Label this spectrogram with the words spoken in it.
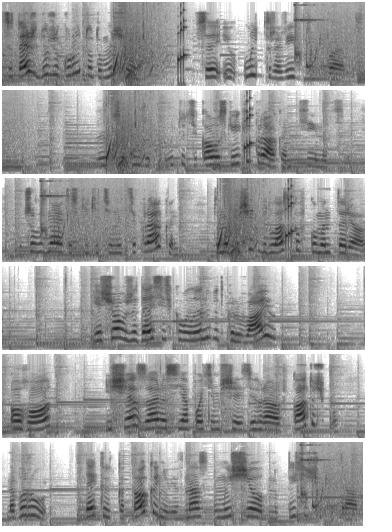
Це теж дуже круто, тому що це і ультрарідкий пет. Ну це дуже круто. Цікаво, скільки кракен ціниться. Якщо ви знаєте, скільки ціниться кракен, то напишіть, будь ласка, в коментарях. Я що, вже 10 хвилин відкриваю? Ого. І ще зараз я потім ще зіграю в каточку, наберу декілька токенів і в нас і ми ще одну тисячу потратимо.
